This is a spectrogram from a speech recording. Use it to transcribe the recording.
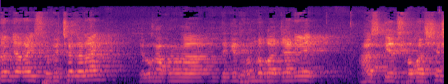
অভিনন্দন জানাই শুভেচ্ছা জানাই এবং আপনারা থেকে ধন্যবাদ জানিয়ে আজকের সবার শেষ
